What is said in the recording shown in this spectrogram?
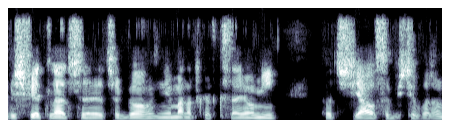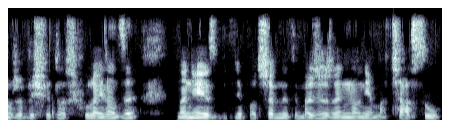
wyświetlacz, czego nie ma na przykład Xiaomi. Choć ja osobiście uważam, że wyświetlacz w hulajnodze no nie jest zbytnio potrzebny, tym bardziej, że no nie ma czasu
